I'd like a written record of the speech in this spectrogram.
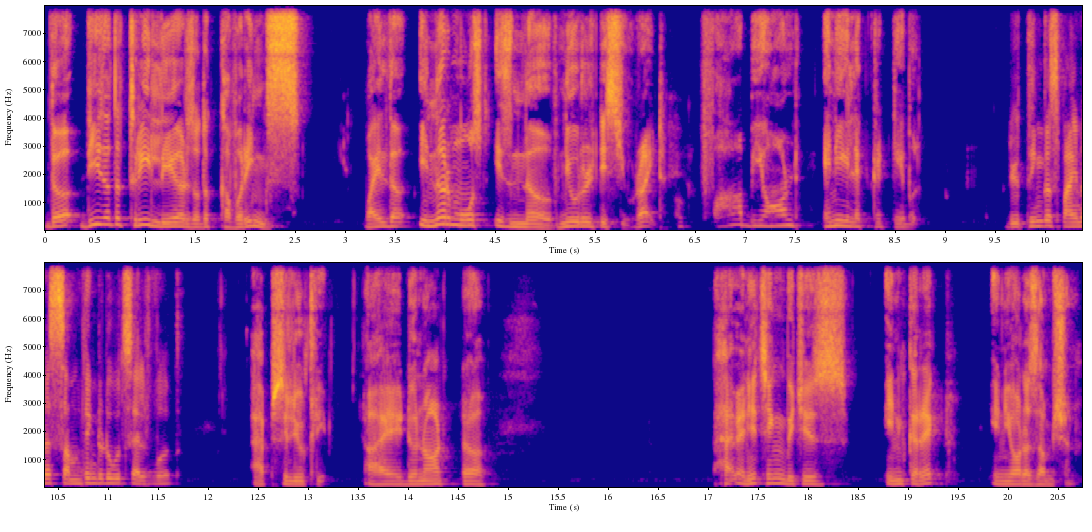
the these are the three layers or the coverings. While the innermost is nerve, neural tissue, right? Far beyond any electric cable. Do you think the spine has something to do with self worth? Absolutely. I do not uh, have anything which is incorrect in your assumption.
